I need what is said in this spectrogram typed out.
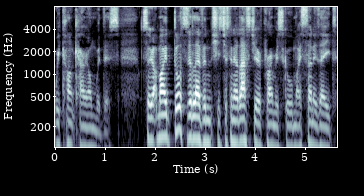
we can't carry on with this. So my daughter's 11; she's just in her last year of primary school. My son is eight,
